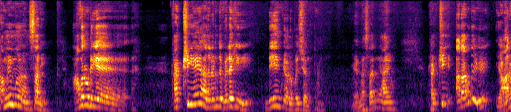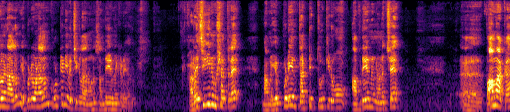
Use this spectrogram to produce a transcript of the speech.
தமிமு அன்சாரி அவருடைய கட்சியே அதிலிருந்து விலகி டிஎம்கேவில் போய் சேர்ந்துட்டாங்க. என்ன சார் நியாயம்? கட்சி அதாவது யார் வேணாலும் எப்படி வேணாலும் கூட்டணி வச்சுக்கலாம் ஒன்றும் சந்தேகமே கிடையாது. கடைசி நிமிஷத்தில் நம்ம எப்படியும் தட்டி தூக்கிடுவோம் அப்படின்னு நினச்ச பாமக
